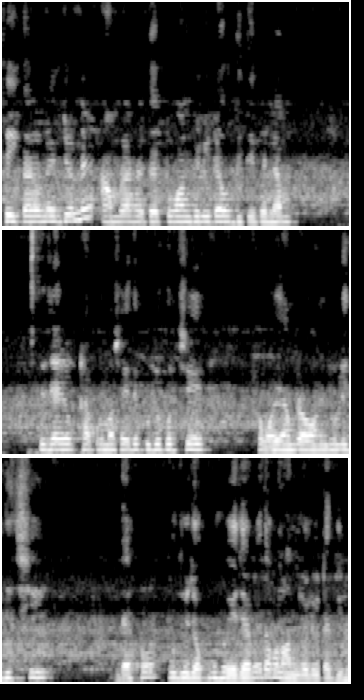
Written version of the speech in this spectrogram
সেই কারণের জন্যে আমরা হয়তো একটু অঞ্জলিটাও দিতে পেলাম। তো যাই হোক ঠাকুরমশাইদের পুজো করছে। সবাই আমরা অঞ্জলি দিচ্ছি। দেখো, পুজো যখন হয়ে যাবে তখন অঞ্জলিটা দিব।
